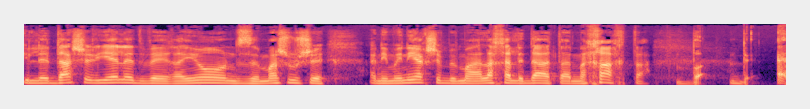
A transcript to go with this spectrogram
לידה של ילד והיריון זה משהו שאני מניח שבמהלך הלידה אתה נכחת ב- ב- אה,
